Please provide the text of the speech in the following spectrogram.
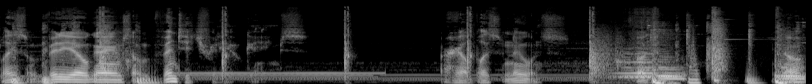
Play some video games, some vintage video games. Or hell, play some new ones. Fuck it. You know?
